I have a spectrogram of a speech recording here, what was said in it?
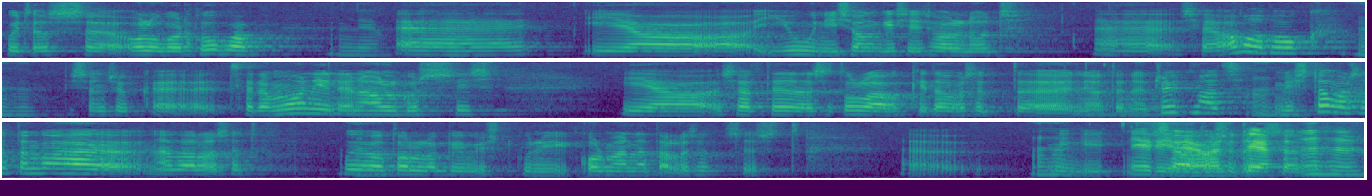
kuidas olukord lubab. Äh, ja juunis ongi siis olnud äh, see avapauk mm, -hmm. mis on niisugune tseremooniline algus siis ja sealt edasi tulevadki tavaliselt äh, nii-öelda need rühmad mm, -hmm. mis tavaliselt on kahenädalased, võivad mm -hmm. ollagi vist kuni kolmenädalased, sest äh, mm -hmm. mingi erinevalt jah mm. -hmm.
